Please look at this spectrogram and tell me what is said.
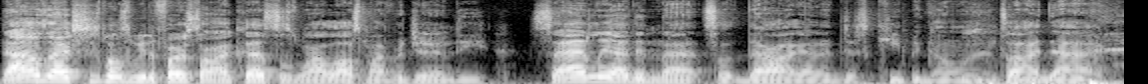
That was actually supposed to be the first time I cussed was when I lost my virginity. Sadly, I did not. So now I gotta just keep it going until I die.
